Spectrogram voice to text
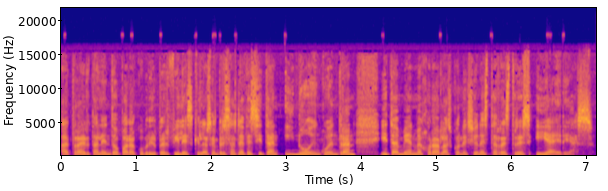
atraer talento para cubrir perfiles que las empresas necesitan y no encuentran, y también mejorar las conexiones terrestres y aéreas.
